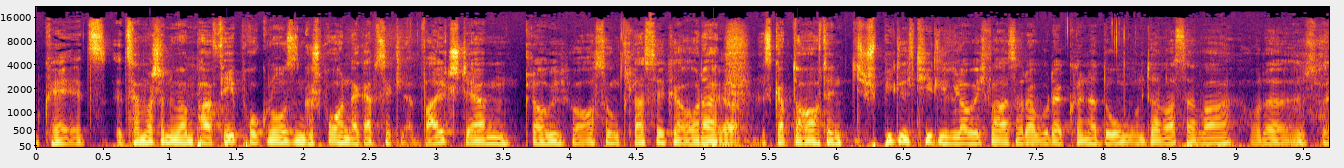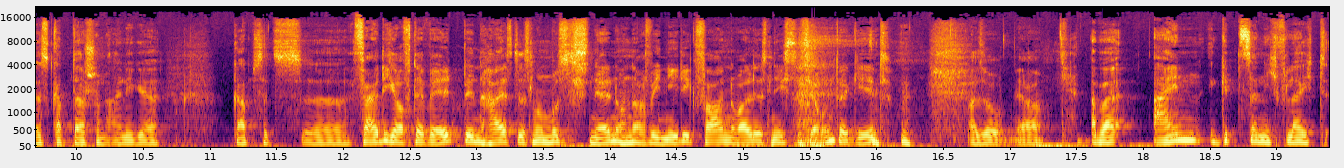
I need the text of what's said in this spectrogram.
Okay, jetzt, jetzt haben wir schon über ein paar Fehlprognosen gesprochen. Da gab es ja Waldsterben, glaube ich, war auch so ein Klassiker, oder? Ja. Es gab doch auch den Spiegeltitel, glaube ich, war es, oder? Wo der Kölner Dom unter Wasser war. Oder es, es gab da schon einige gab es jetzt. Äh Seit ich auf der Welt bin, heißt es, man muss schnell noch nach Venedig fahren, weil es nächstes Jahr untergeht. Also, ja. Aber ein, gibt es da nicht vielleicht,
